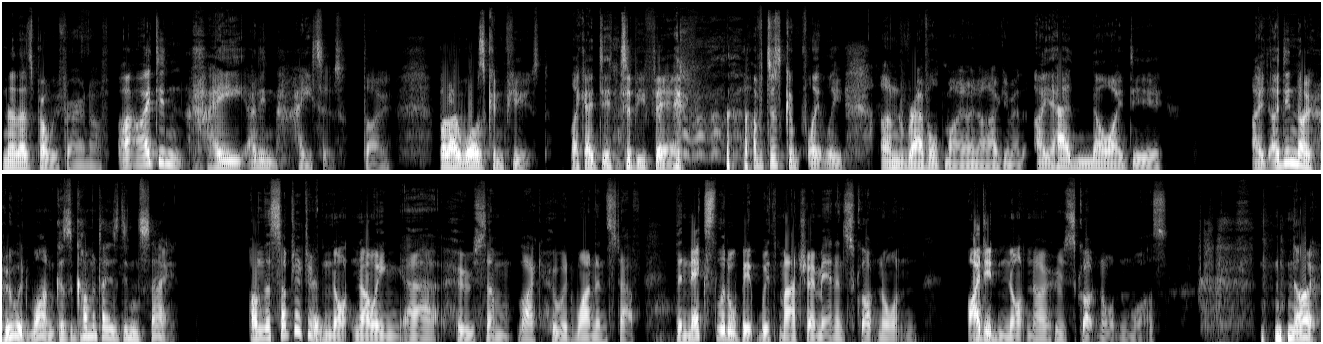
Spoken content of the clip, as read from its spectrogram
no, that's probably fair enough. I, I didn't hate, I didn't hate it though, but I was confused. Like I did, to be fair, I've just completely unraveled my own argument. I had no idea. I, I didn't know who had won because the commentators didn't say. On the subject of not knowing uh, who some like who had won and stuff, the next little bit with Macho Man and Scott Norton, I did not know who Scott Norton was. no,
